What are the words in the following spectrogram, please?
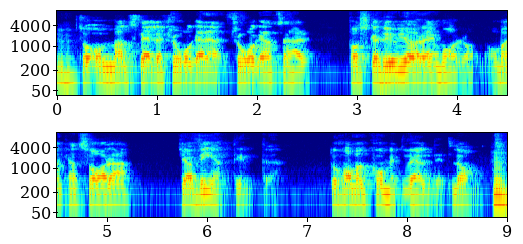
Mm. Så om man ställer frågan, frågan så här, vad ska du göra imorgon? Om man kan svara, jag vet inte. Då har man kommit väldigt långt. Mm.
